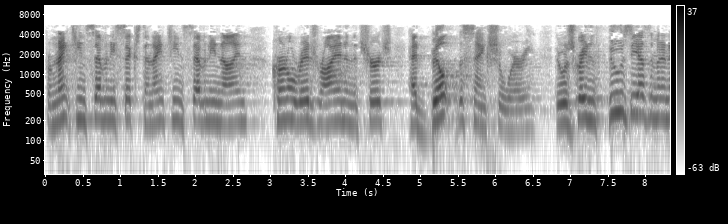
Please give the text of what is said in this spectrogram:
From 1976 to 1979, Colonel Ridge Ryan and the church had built the sanctuary. There was great enthusiasm and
